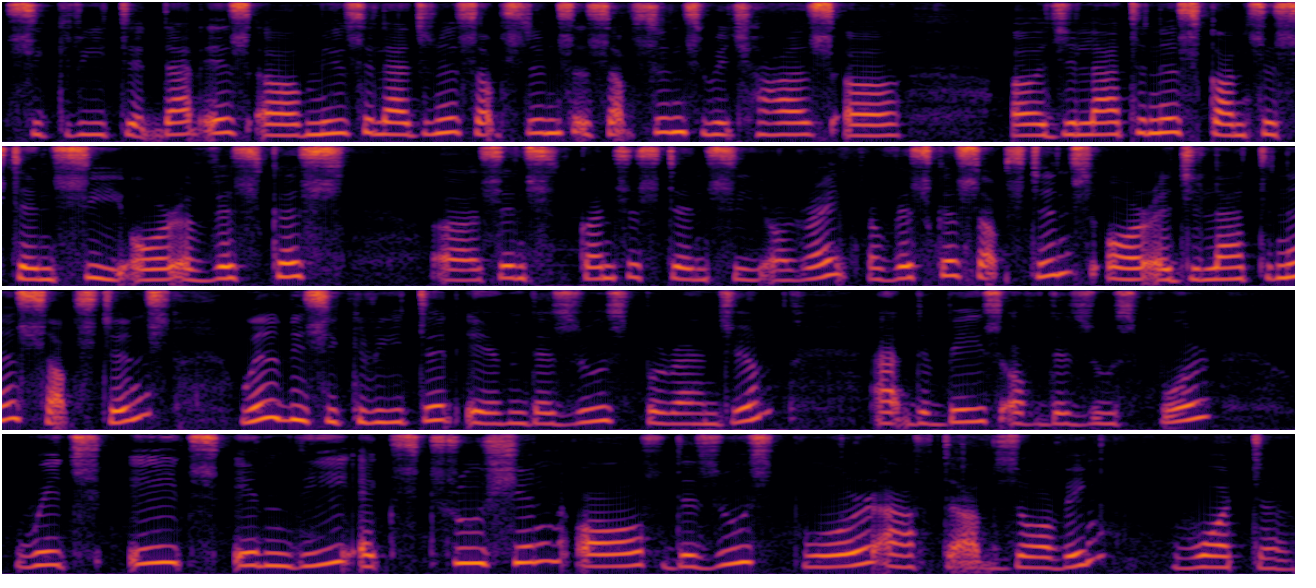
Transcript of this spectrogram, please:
secreted. That is a mucilaginous substance, a substance which has a, a gelatinous consistency or a viscous uh, since consistency all right a viscous substance or a gelatinous substance will be secreted in the zoosporangium at the base of the zoospore which aids in the extrusion of the zoospore after absorbing water.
